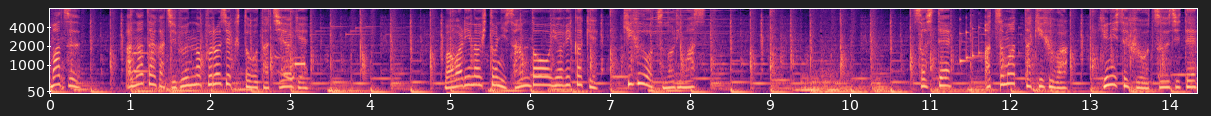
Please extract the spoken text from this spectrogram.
まずあなたが自分のプロジェクトを立ち上げ周りの人に賛同を呼びかけ寄付を募ります。そして集まった寄付はユニセフを通じて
